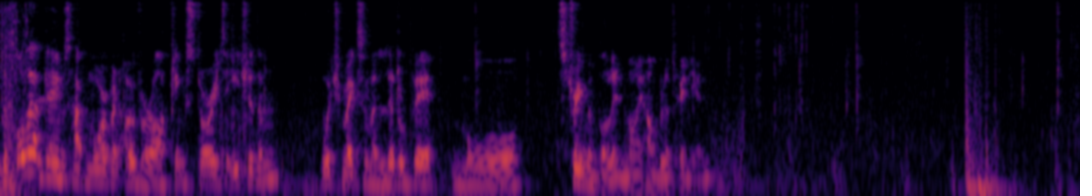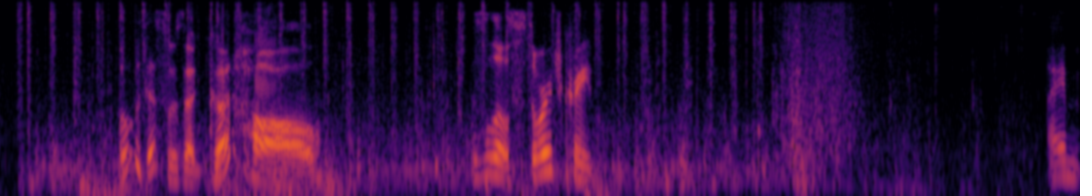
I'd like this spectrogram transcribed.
The Fallout games have more of an overarching story to each of them, which makes them a little bit more streamable, in my humble opinion. Oh, this was a good haul. There's a little storage crate. I'm.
